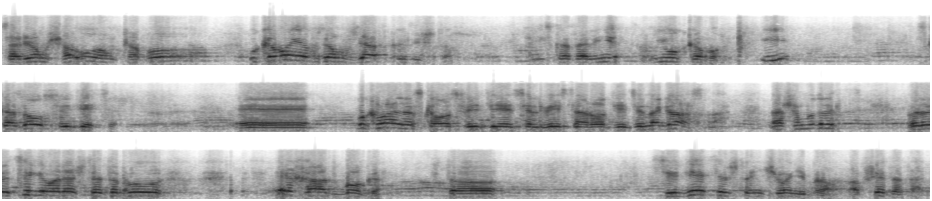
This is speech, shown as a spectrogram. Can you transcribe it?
царем Шаулом, кого, у кого я взял взятку или что? Они сказали, нет, ни у кого. И сказал свидетель. Э, буквально сказал свидетель, весь народ единогласно. Наши мудрецы, мудрецы говорят, что это был эхо от Бога, что свидетель, что ничего не брал. Вообще это так.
